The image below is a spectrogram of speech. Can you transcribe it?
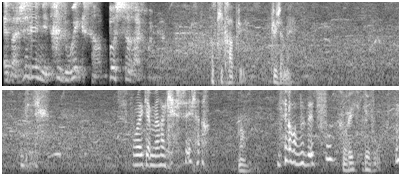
Eh bien, Jérémy est très doué et c'est un bosseur incroyable. On se quittera plus. Plus jamais. C'est pour la caméra cachée, là Non. Mais alors vous êtes fou Oui, de vous.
